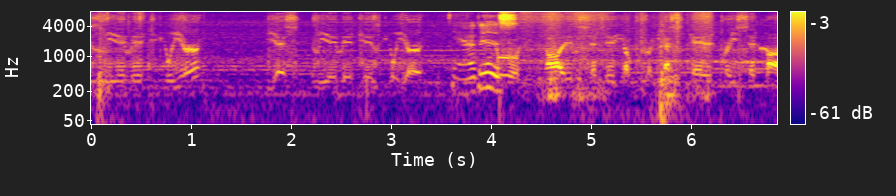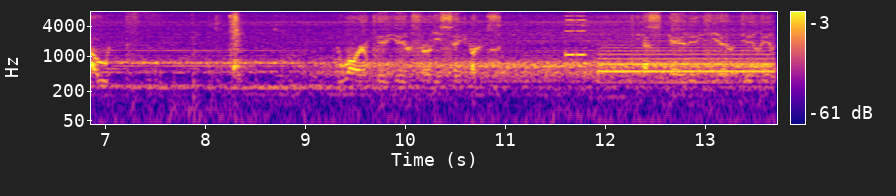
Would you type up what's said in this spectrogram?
is the image clear? Yes, the image is clear. Yeah, it is. Good. I'm setting up the cascade preset now. Warping in 30 seconds. Cascading the engine in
